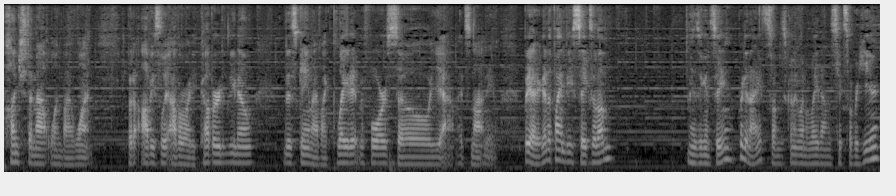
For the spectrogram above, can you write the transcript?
punch them out one by one. But obviously I've already covered, you know, this game. I've like played it before, so yeah, it's not new. But yeah, you're going to find these six of them. As you can see, pretty nice. So I'm just going to go and lay down the six over here.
